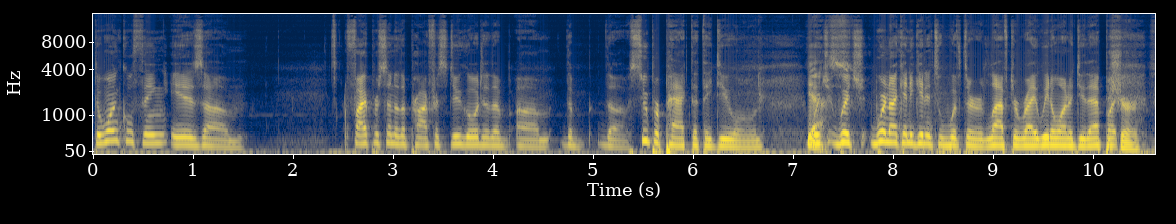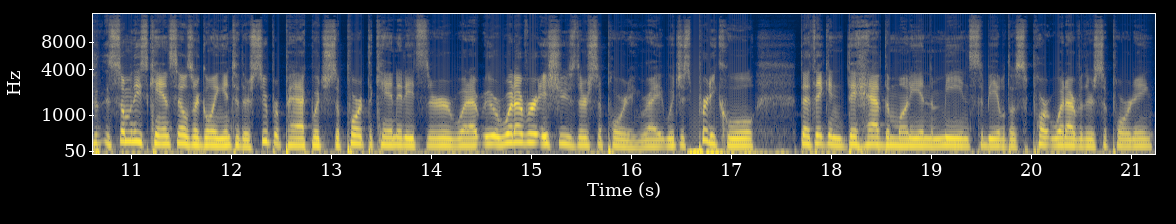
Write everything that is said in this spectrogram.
the one cool thing is um, five percent of the profits do go to the um, the the super PAC that they do own. Yes. Which, which we're not going to get into with they're left or right. We don't want to do that. But Sure. some of these can sales are going into their super PAC, which support the candidates they're whatever or whatever issues they're supporting, right? Which is pretty cool that they can they have the money and the means to be able to support whatever they're supporting.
